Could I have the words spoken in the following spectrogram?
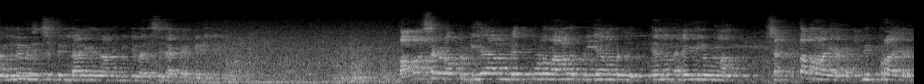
വെല്ലുവിളിച്ചിട്ടില്ല എന്നാണ് എനിക്ക് മനസ്സിലാക്കാൻ കഴിഞ്ഞിട്ടുള്ളത്. ബാബാസാഹേബ് ഡോക്ടർ ബി ആർ അംബേദ്കറുടേതാണ് പ്രിയാമ്പിൾ എന്ന നിലയിലുള്ള ശക്തമായ അഭിപ്രായം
